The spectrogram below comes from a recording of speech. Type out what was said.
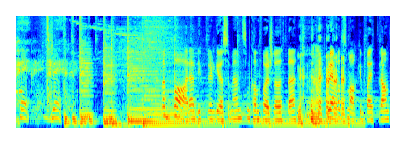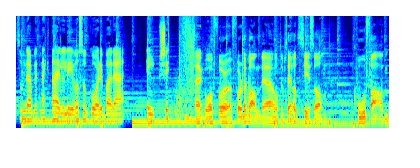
P3. Det er bare dypt religiøse menn som kan foreslå dette. For de har fått smaken på et eller annet som de har blitt nekta hele livet, og så går de bare apeshit. Jeg går for, for det vanlige, holdt jeg på å si, og si sånn Hvor faen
